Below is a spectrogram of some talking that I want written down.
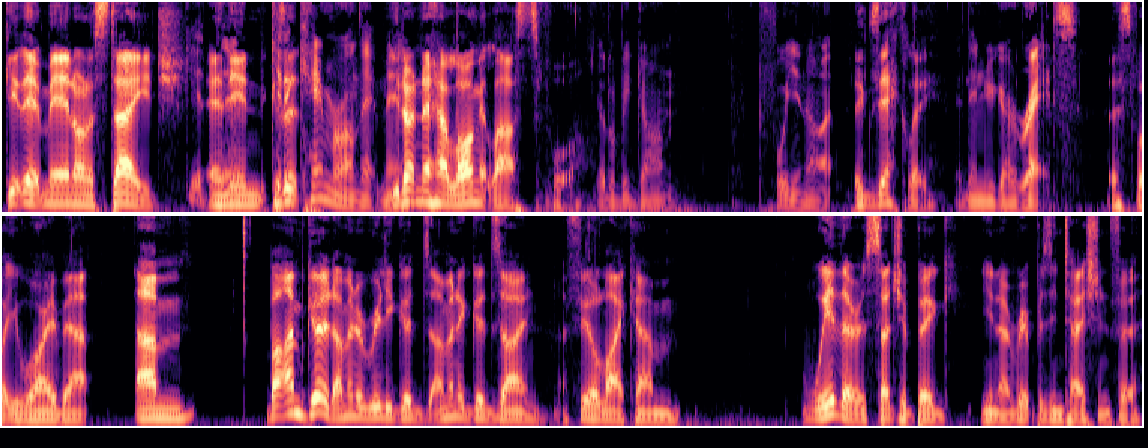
get that man on a stage, Get and that- then get a camera on that man. you don't know how long it lasts for. It'll be gone before you know it, Exactly. and then you go rats. That's what you worry about. Um, but I'm good. I'm in a really good. I'm in a good zone. I feel like um, weather is such a big, you know, representation for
